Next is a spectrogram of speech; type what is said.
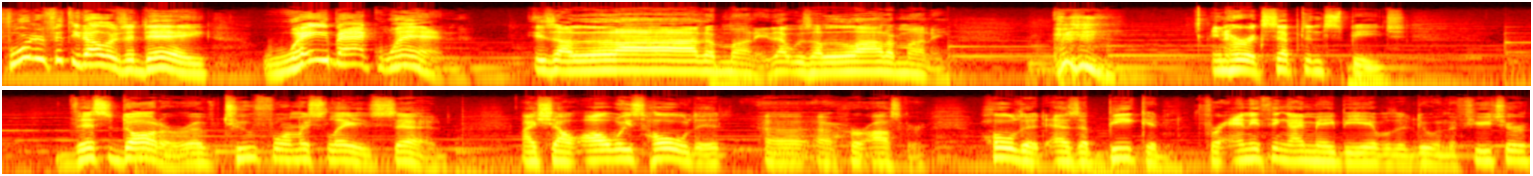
$450 a day, way back when, is a lot of money. That was a lot of money. In her acceptance speech, this daughter of two former slaves said, I shall always hold it, uh, uh, her Oscar, hold it as a beacon for anything I may be able to do in the future.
